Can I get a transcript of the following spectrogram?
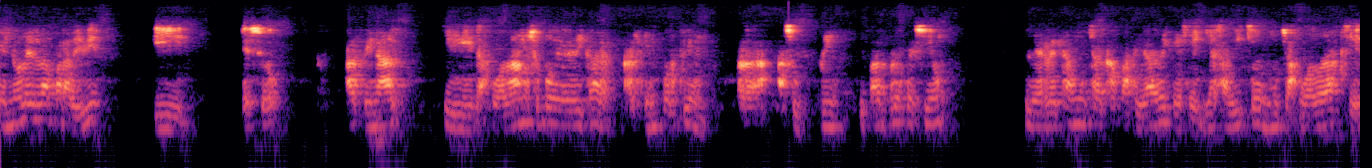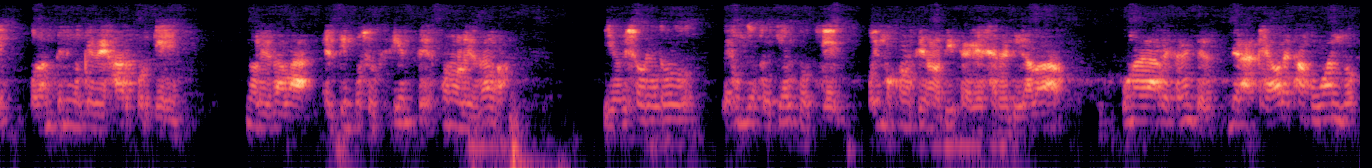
eh, no les da para vivir. Y eso, al final, si la jugadora no se puede dedicar al 100% a, a su principal profesión, le resta muchas capacidades que ya se ha visto en muchas jugadoras que lo han tenido que dejar porque no les daba el tiempo suficiente o no les daba. Y hoy sobre todo es un día especial porque hoy hemos conocido la noticia de que se retiraba una de las referentes de las que ahora están jugando,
